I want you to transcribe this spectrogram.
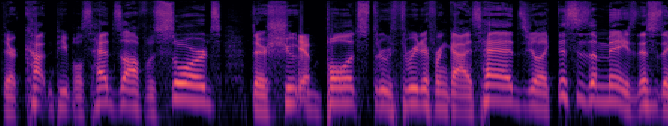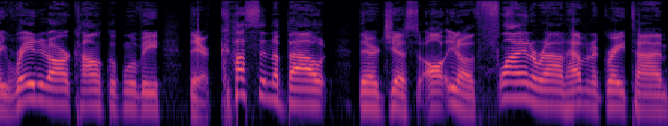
They're cutting people's heads off with swords. They're shooting Yep. bullets through three different guys' heads. You're like, this is amazing. This is a rated R comic book movie. They're cussing about. They're just all, you know, flying around, having a great time.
